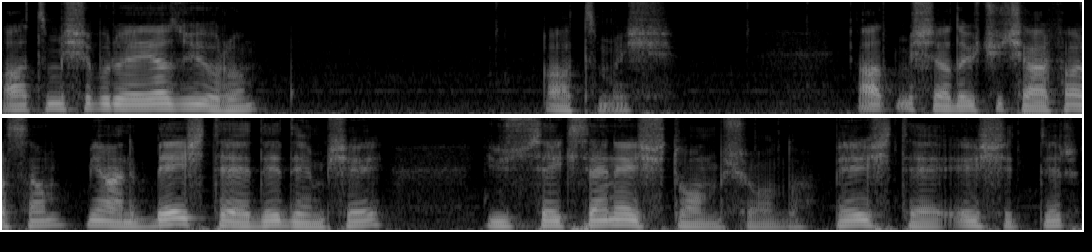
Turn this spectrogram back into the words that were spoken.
60'ı buraya yazıyorum. 60. 60 ile de 3'ü çarparsam yani 5t dediğim şey 180'e eşit olmuş oldu. 5t eşittir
